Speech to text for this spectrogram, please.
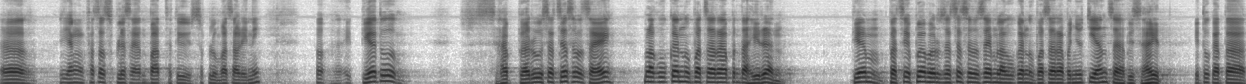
eh, yang pasal 11 ayat 4 jadi sebelum pasal ini dia tuh baru saja selesai melakukan upacara pentahiran. Dia Batseba baru saja selesai melakukan upacara penyucian sehabis haid. Itu kata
